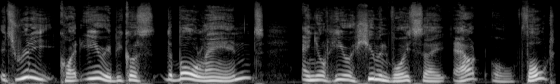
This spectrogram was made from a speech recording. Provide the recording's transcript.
it's really quite eerie because the ball lands, and you'll hear a human voice say out or fault,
